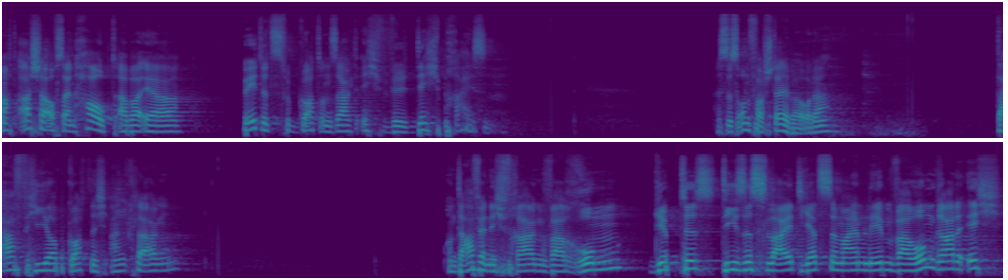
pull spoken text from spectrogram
macht Asche auf sein Haupt, aber er betet zu Gott und sagt, ich will dich preisen. Das ist unvorstellbar, oder? Darf Hiob Gott nicht anklagen? Und darf er nicht fragen, warum gibt es dieses Leid jetzt in meinem Leben? Warum gerade ich?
